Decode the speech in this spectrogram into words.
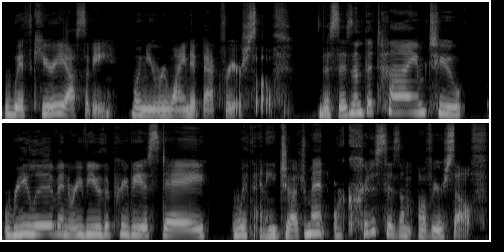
with curiosity when you rewind it back for yourself. This isn't the time to relive and review the previous day with any judgment or criticism of yourself.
